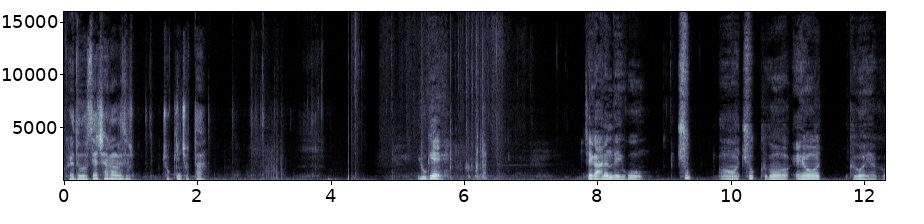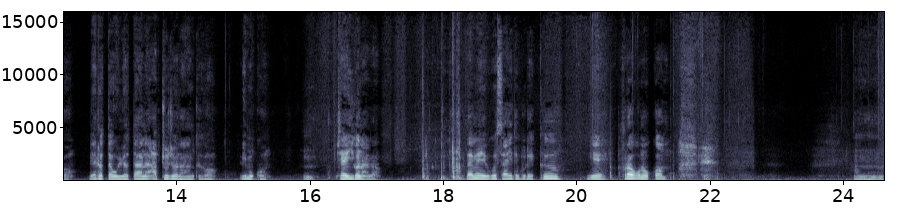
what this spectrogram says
그래도 새 차라 그래서 좋긴 좋다. 요게 제가 아는데 요거 축, 어, 축 그거 에어 그거예요. 그거 내렸다 올렸다 하는 앞 조절하는 그거 리모컨. 음, 제가 이건 알아. 그 다음에 요거 사이드 브레이크. 이게 프라보노 껌. 음,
